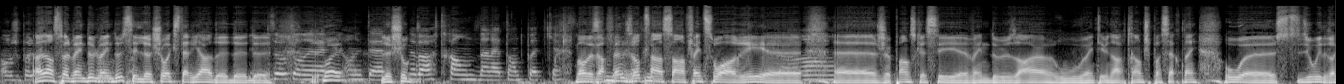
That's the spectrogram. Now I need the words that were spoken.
On joue pas Ah non, c'est pas le 22, le 22 c'est le show extérieur de, de, de- Nous autres, on, a- Ouais. on était à Le show- 9h30 dans l'attente podcast. Bon, ben parfait. Nous autres, c'est en, en fin de soirée. euh, euh, je pense que c'est 22h ou 21h30, je suis pas certain. Au euh, studio Hydro-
